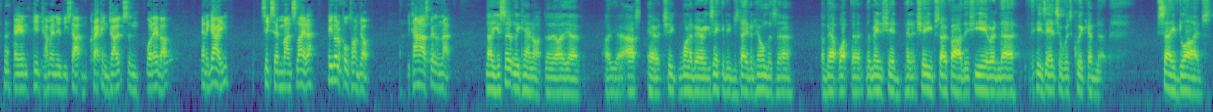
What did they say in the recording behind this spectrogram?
and he'd come in and he'd be starting cracking jokes and whatever. And again, six, seven months later, he got a full time job. You can't ask better than that. No, you certainly cannot. Uh, I, uh, I uh, asked our chief, one of our executives, David Helmers, uh, about what the, the men's shed had achieved so far this year, and uh, his answer was quick and uh, saved lives.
